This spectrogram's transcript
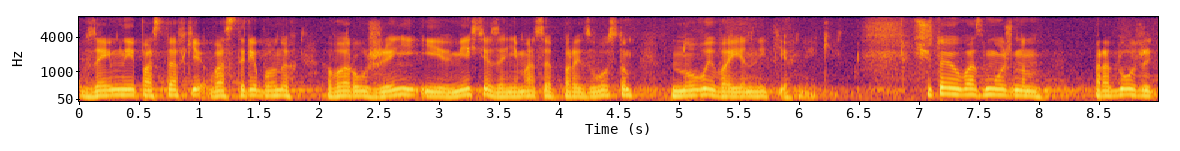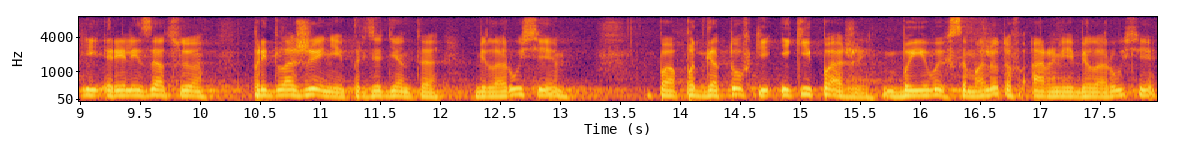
взаимные поставки востребованных вооружений и вместе заниматься производством новой военной техники. Считаю возможным продолжить и реализацию предложений президента Белоруссии по подготовке экипажей боевых самолетов армии Белоруссии,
